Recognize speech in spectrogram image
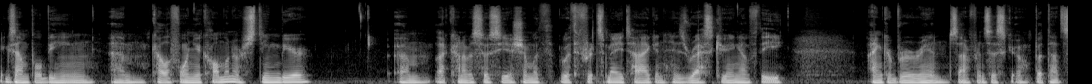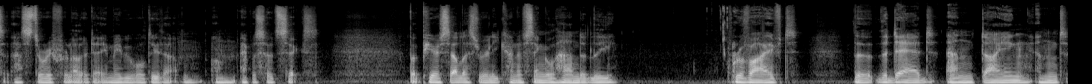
example being um, California Common or Steam Beer um, that kind of association with, with Fritz Maytag and his rescuing of the Anchor Brewery in San Francisco. But that's a story for another day. Maybe we'll do that on, on episode six. But Pierre Celis really kind of single handedly revived the, the dead and dying and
